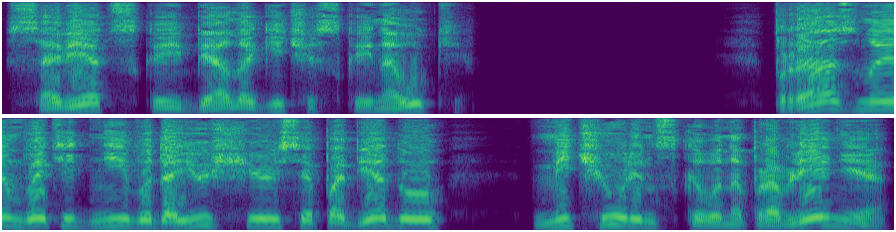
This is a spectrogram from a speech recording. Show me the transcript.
советской биологической науки, празднуем в эти дни выдающуюся победу Мичуринского направления,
